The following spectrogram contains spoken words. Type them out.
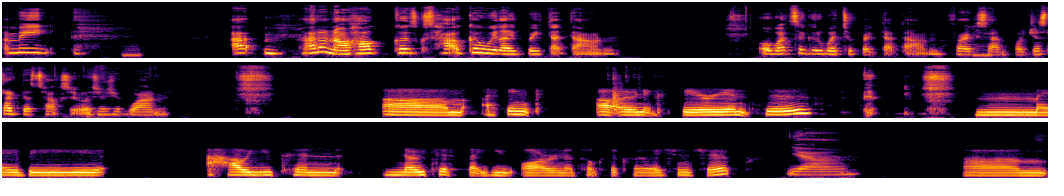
I mean, I I don't know how cause how can we like break that down? Or what's a good way to break that down? For example, just like the toxic relationship one. um i think our own experiences maybe how you can notice that you are in a toxic relationship Yeah, um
